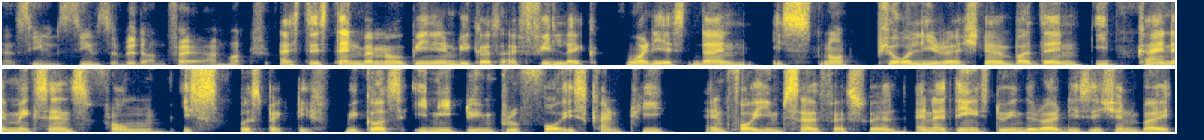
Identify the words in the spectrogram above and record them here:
that seems seems a bit unfair. I'm not sure. I still stand by my opinion because I feel like what he has done is not purely rational, but then it kind of makes sense from his perspective because he need to improve for his country and for himself as well. And I think he's doing the right decision by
